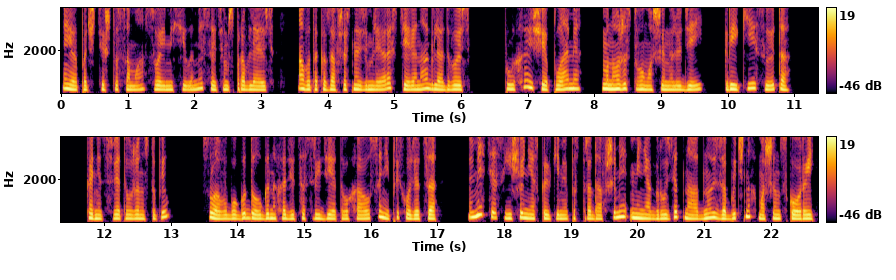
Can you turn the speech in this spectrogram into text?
Я почти что сама своими силами с этим справляюсь. А вот оказавшись на земле, растерянно оглядываюсь. Полыхающее пламя, множество машин и людей, крики и суета. Конец света уже наступил? Слава богу, долго находиться среди этого хаоса не приходится. Вместе с еще несколькими пострадавшими меня грузят на одну из обычных машин скорой.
